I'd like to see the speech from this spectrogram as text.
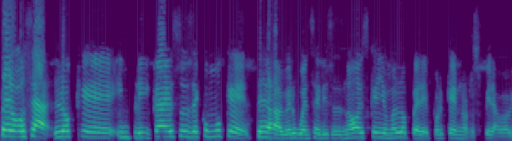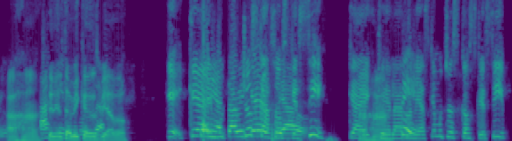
pero, o sea, lo que implica eso es de como que te da vergüenza y dices, no, es que yo me lo operé porque no respiraba bien. Ajá, tenía el tabique desviado. Que, que hay muchos casos que sí, que, hay, que la realidad es que muchos casos que sí,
